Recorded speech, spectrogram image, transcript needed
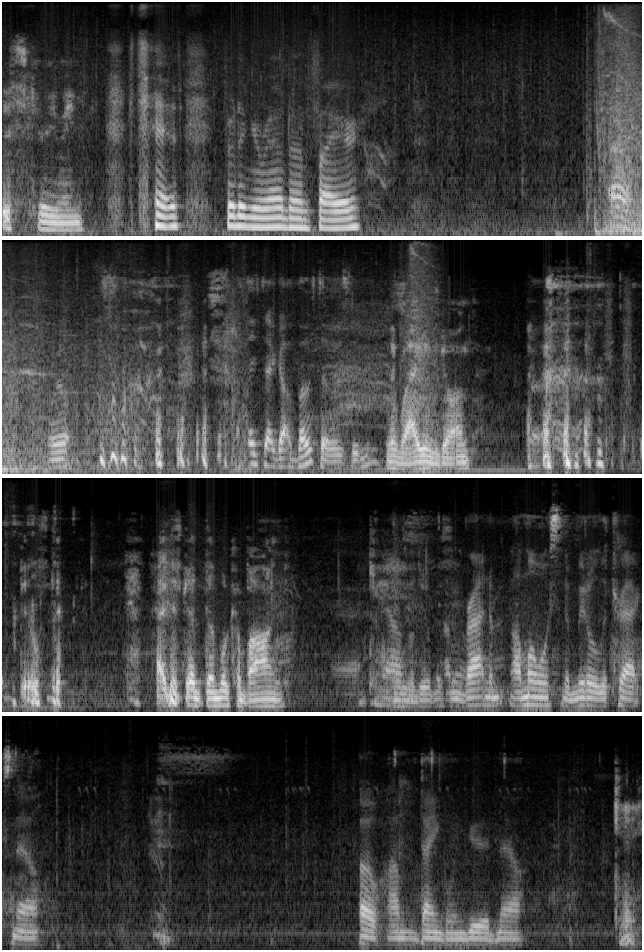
the screaming. Ted running around on fire. Oh, well. I think that got both of us, didn't it? The wagon's gone. Bill's I just got double kabonged. I'm, I'm right in the, I'm almost in the middle of the tracks now. Oh, I'm dangling good now. Okay.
